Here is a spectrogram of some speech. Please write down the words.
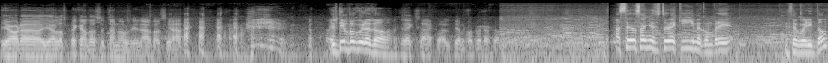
y ahora ya los pecados están olvidados ya. El tiempo cura todo. Exacto, el tiempo cura todo. Hace dos años estuve aquí y me compré este güerito.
